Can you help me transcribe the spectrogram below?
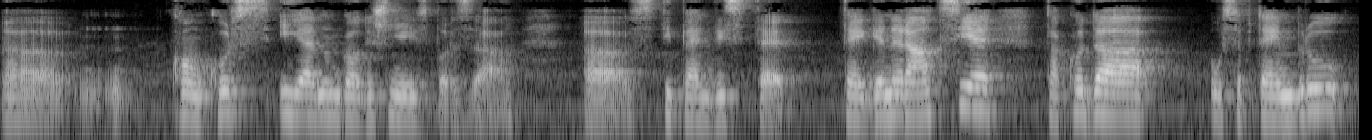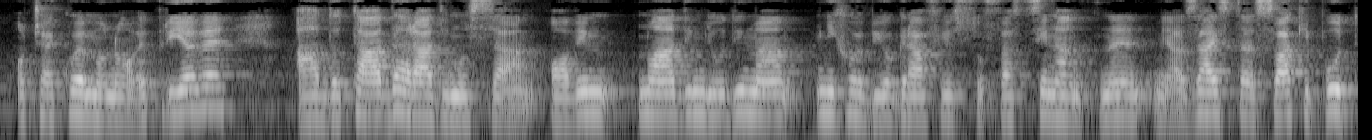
a, konkurs i jednom godišnje izbor za stipendiste te generacije, tako da u septembru očekujemo nove prijave, a do tada radimo sa ovim mladim ljudima, njihove biografije su fascinantne. Ja zaista svaki put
